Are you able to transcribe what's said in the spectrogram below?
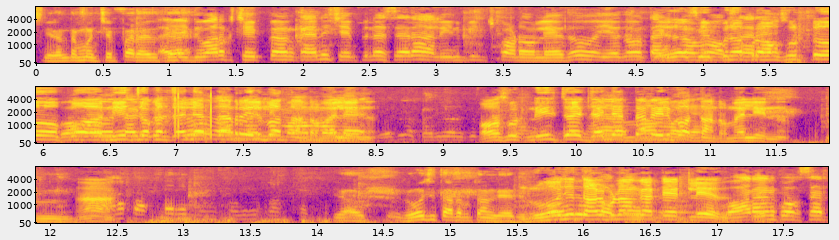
మీరంతా ముందు చెప్పారు అది ఇది వరకు చెప్పాం కానీ చెప్పినా సరే వాళ్ళు వినిపించుకోవడం లేదు. ఏదో చెప్పినప్పుడు ఒక. చుట్టూ నీళ్ళు జల్లేస్తారు మళ్ళీ. ఒక చుట్టూ నీళ్ళు జల్లేస్తారు మళ్ళీ రోజు తడపటం లేదు. రోజు తడపడం గట్టేట్లేదు. వారానికి ఒకసారి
